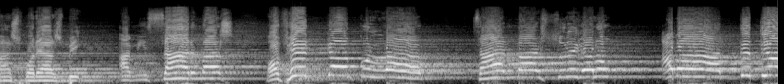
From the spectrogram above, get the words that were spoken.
মাস পরে আসবে। আমি চার মাস অপেক্ষা করলাম, চার মাস চলে গেল। আবার দ্বিতীয়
